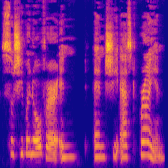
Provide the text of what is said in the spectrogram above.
So she went over and, and she asked Brian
